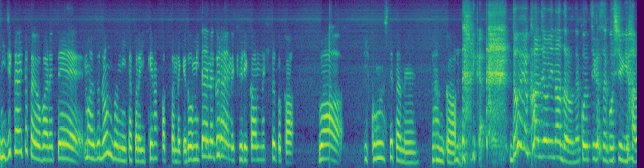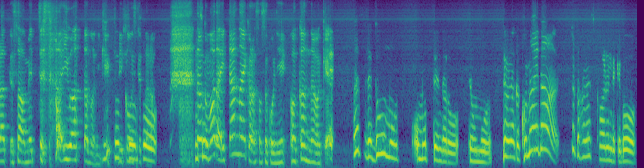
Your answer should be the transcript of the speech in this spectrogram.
二次会とか呼ばれて、まあロンドンにいたから行けなかったんだけど、みたいなぐらいの距離感の人とかは離婚してたね。なんか、なんか、どういう感情になんだろうね。こっちがさ、ご祝儀払ってさ、めっちゃさ、祝ったのに結離婚してたら。そうなんかまだ至んないからさ、そこに。わかんないわけ。マジでどう思う思ってんだろうって思う。でもなんかこの間、ちょっと話変わるんだけど、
